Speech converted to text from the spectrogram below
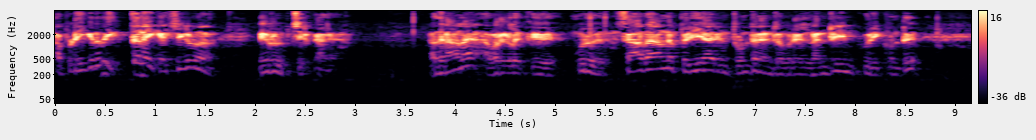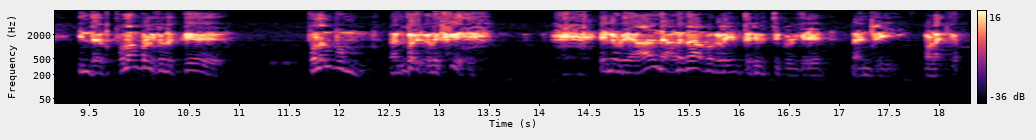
அப்படிங்கிறது இத்தனை கட்சிகளும் நிரூபிச்சிருக்காங்க. அதனால அவர்களுக்கு ஒரு சாதாரண பெரியாரின் தொண்டன் என்ற முறையில் நன்றியும் கூறிக்கொண்டு இந்த புலம்பல்களுக்கு புலம்பும் நண்பர்களுக்கு என்னுடைய ஆழ்ந்த அனுதாபங்களையும் தெரிவித்துக் கொள்கிறேன். நன்றி வணக்கம்.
